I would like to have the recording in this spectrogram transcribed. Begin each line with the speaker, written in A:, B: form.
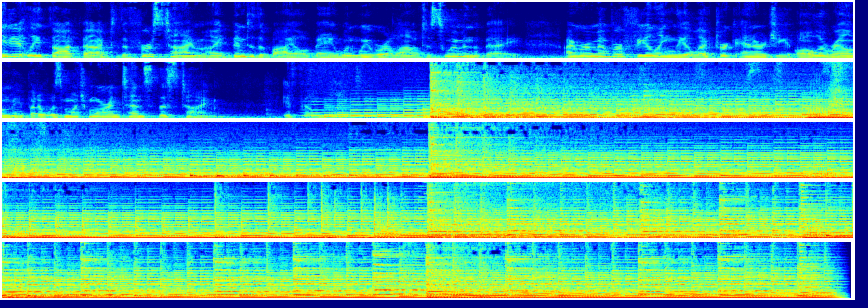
A: Immediately thought back to the first time I'd been to the Bio Bay when we were allowed to swim in the bay. I remember feeling the electric energy all around me, but it was much more intense this time. It felt 19...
